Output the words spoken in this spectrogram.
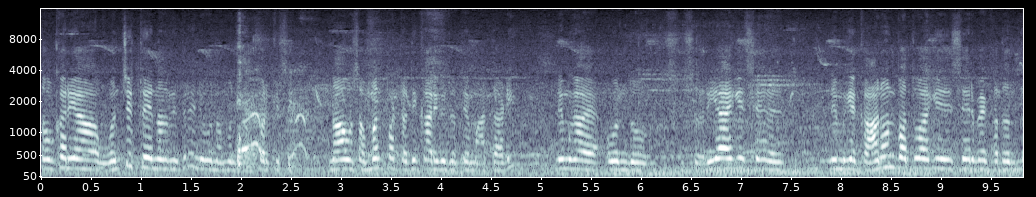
ಸೌಕರ್ಯ ವಂಚಿತ ಏನಾದರೂ ಇದ್ದರೆ ನೀವು ನಮ್ಮನ್ನು ಸಂಪರ್ಕಿಸಿ. ನಾವು ಸಂಬಂಧಪಟ್ಟ ಅಧಿಕಾರಿಗಳ ಜೊತೆ ಮಾತಾಡಿ, ನಿಮ್ಗೆ ಒಂದು ಸರಿಯಾಗಿ ಸೇ, ನಿಮಗೆ ಕಾನೂನುಬದ್ಧವಾಗಿ ಸೇರಬೇಕಾದಂಥ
